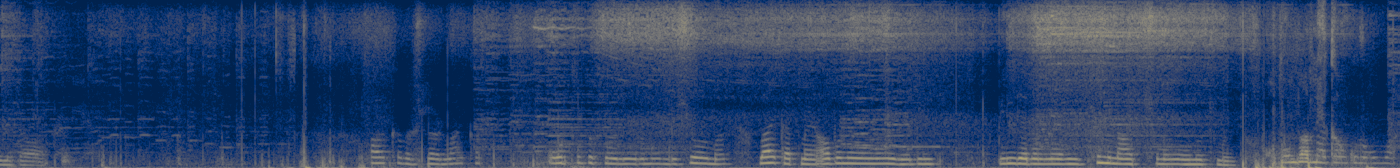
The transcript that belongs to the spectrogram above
Tane daha. Arkadaşlar like at. Ortada söylüyorum ama bir şey olmaz. Like atmayı, abone olmayı ve bil, bildirimlerin tümünü açmayı unutmayın. Odamda mega grom var.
